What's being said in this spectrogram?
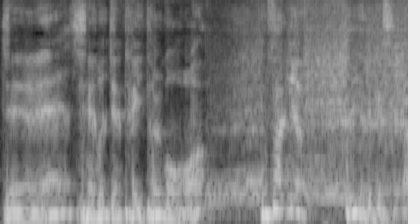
제 세 번째 타이틀곡 부산역 들려드리겠습니다.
